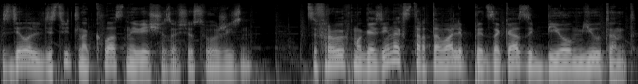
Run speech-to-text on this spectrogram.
сделали действительно классные вещи за всю свою жизнь. В цифровых магазинах стартовали предзаказы Biomutant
